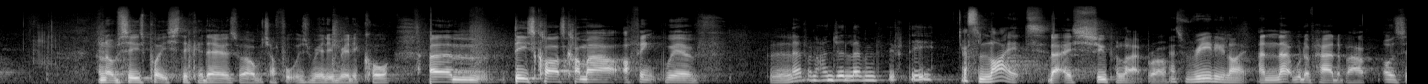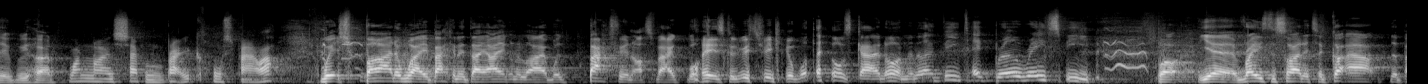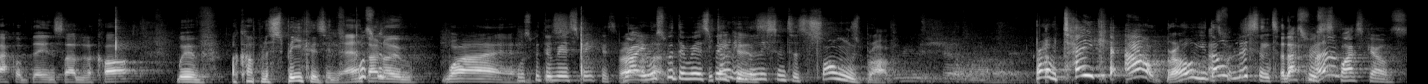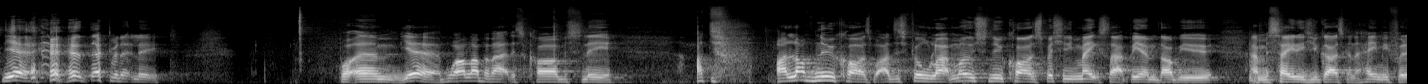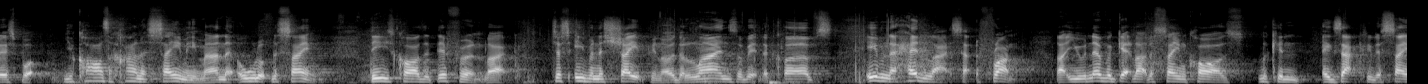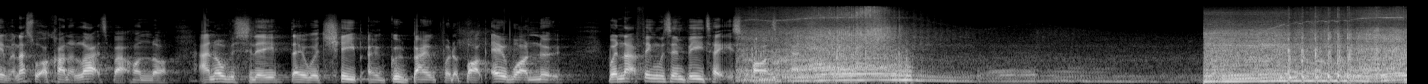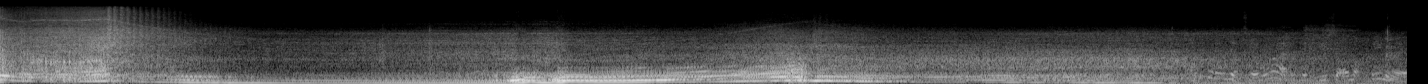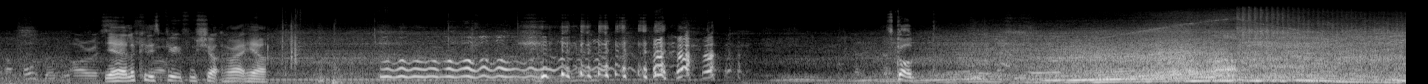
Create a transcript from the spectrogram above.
And obviously he's put his sticker there as well, which I thought was really, really cool. Um, these cars come out, I think, with 1100, 1150. That's light. That is super light, bro. That's really light. And that would have had about, obviously, we heard 197 brake horsepower, which, by the way, back in the day, I ain't gonna lie, was battering us VAG boys because we were thinking, what the hell's going on? And they're like, VTEC, bro, race speed. But yeah, Ray's decided to gut out the back of the inside of the car with a couple of speakers in there. What's don't know why. What's with the rear speakers? Bro, Ray, what's with the rear speakers? You don't even listen to songs, bro. Bro, take it out, bro. You don't for- listen to that, That's with man. Spice Girls. Yeah, definitely. But um, yeah, what I love about this car, obviously, I, I love new cars, but I just feel like most new cars, especially makes like BMW and Mercedes, you guys are gonna hate me for this, but your cars are kind of samey, man. They all look the same. These cars are different, like just even the shape, you know, the lines of it, the curves, even the headlights at the front. Like you would never get like the same cars looking exactly the same, and that's what I kind of liked about Honda. And obviously they were cheap and good bang for the buck. Everyone knew When that thing was in VTEC, it's hard to catch. Yeah, look at this beautiful shot right here. it's got. A...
